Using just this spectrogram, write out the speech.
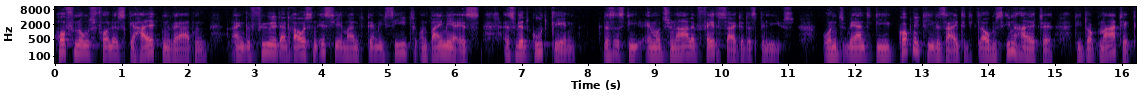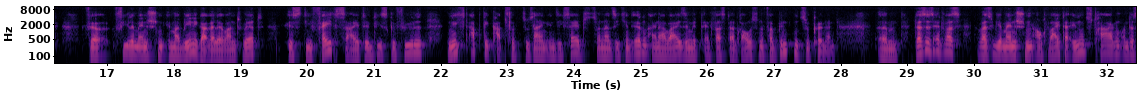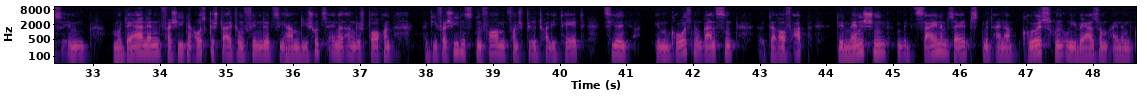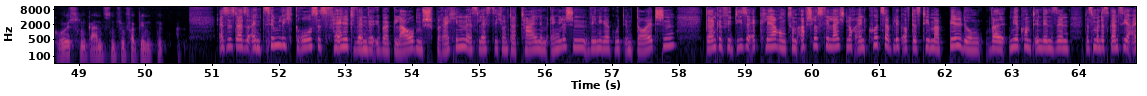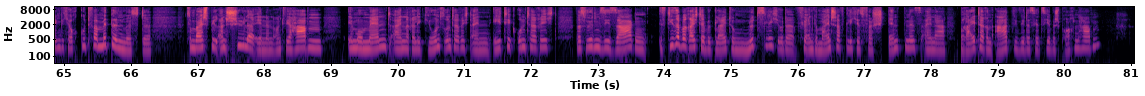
hoffnungsvolles Gehaltenwerden, ein Gefühl, da draußen ist jemand, der mich sieht und bei mir ist. Es wird gut gehen. Das ist die emotionale Faith-Seite des Beliefs. Und während die kognitive Seite, die Glaubensinhalte, die Dogmatik für viele Menschen immer weniger relevant wird, ist die Faith-Seite dieses Gefühl, nicht abgekapselt zu sein in sich selbst, sondern sich in irgendeiner Weise mit etwas da draußen verbinden zu können. Ähm, das ist etwas, was wir Menschen auch weiter in uns tragen und das im modernen verschiedene Ausgestaltung findet. Sie haben die Schutzengel angesprochen. Die verschiedensten Formen von Spiritualität zielen im Großen und Ganzen darauf ab, den Menschen mit seinem Selbst, mit einem größeren Universum, einem größeren Ganzen zu verbinden. Es ist also ein ziemlich großes Feld, wenn wir über Glauben sprechen. Es lässt sich unterteilen im Englischen, weniger gut im Deutschen. Danke für diese Erklärung. Zum Abschluss vielleicht noch ein kurzer Blick auf das Thema Bildung, weil mir kommt in den Sinn, dass man das Ganze ja eigentlich auch gut vermitteln müsste zum Beispiel an SchülerInnen. Und wir haben im Moment einen Religionsunterricht, einen Ethikunterricht. Was würden Sie sagen? Ist dieser Bereich der Begleitung nützlich oder für ein gemeinschaftliches Verständnis einer breiteren Art, wie wir das jetzt hier besprochen haben?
